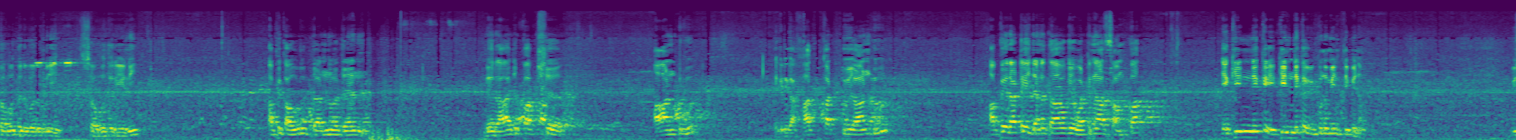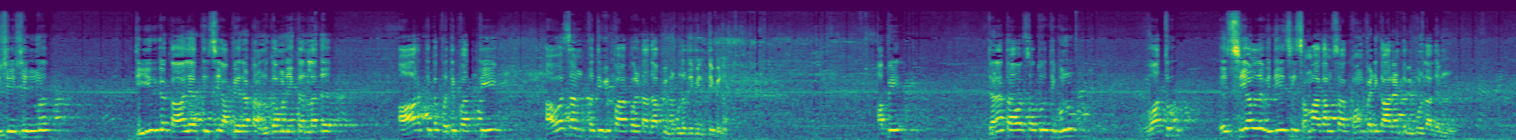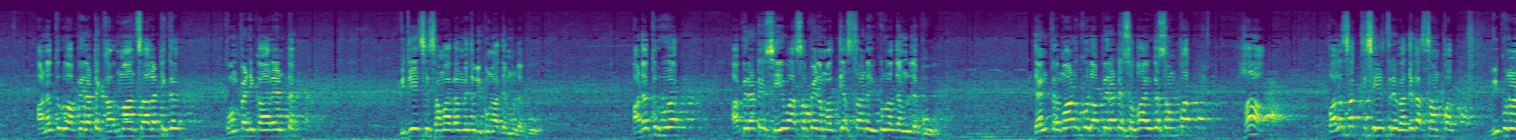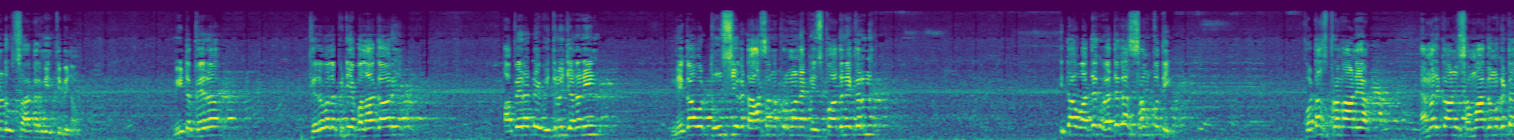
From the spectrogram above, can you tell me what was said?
සහෝදරවරුනි සහෝදරියනි අපි කවුරුත් දන්නවා දැන් මේ රාජපක්ෂ ආණ්ඩුව ඒක නිකන් හත් කට්ටුවේ ආණ්ඩුව අපේ රටේ ජනතාවගේ වටිනා සම්පත් එකින් එක එකින් එක විකුණමින් තිබෙනවා විශේෂයෙන්ම දීර්ඝ කාලයක් තිස්සේ අපේ රට අනුගමනය කරන ලද ආර්ථික ප්‍රතිපත්තියේ අවසන් ප්‍රතිවිපාක වලට අද අපි මුහුණ දෙමින් තිබෙනවා. අපේ ජනතාව සතුව තිබුණු වතු ඒ සියල්ල විදේශී සමාගම් සහ කොම්පැනිකාරයන්ට විකුණලා දැම්මු. අනතුරු අපේ රටේ කර්මාන්තශාලා ටික කොම්පැනිකාරයන්ට විදේශී සමාගම් වෙත විකුණා දෙමු ලැබුවා. අනතුරුව අපේ රටේ සේවා සපයන මධ්‍යස්ථාන විකුණා දෙමු ලැබුවා. දැන් ක්‍රමානුකූල අපේ රටේ ස්වභාවික සම්පත් හා බලශක්ති ක්ෂේත්‍රයේ වැදගත් සම්පත් විකුණන්න උත්සාහ කරමින් තිබෙනවා. මීට පෙර කෙරවල පිටිය බලාගාරයේ අපේ රටේ විදුලි ජනනීන් මෙගාවට් 300කට ආසන්න ප්‍රමාණයක් නිෂ්පාදනය කරන ඉතා වැදගත් සම්පති කොටස් ප්‍රමාණයක් ඇමරිකානු සමාගමකට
